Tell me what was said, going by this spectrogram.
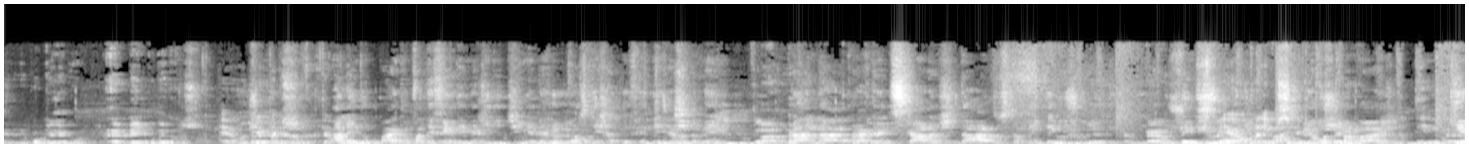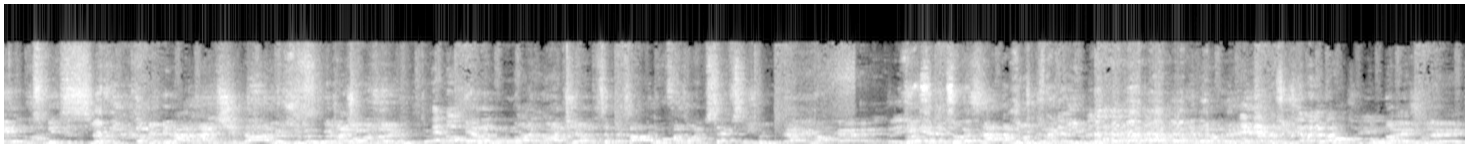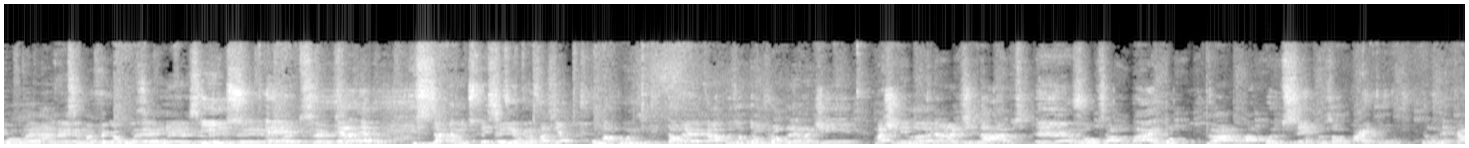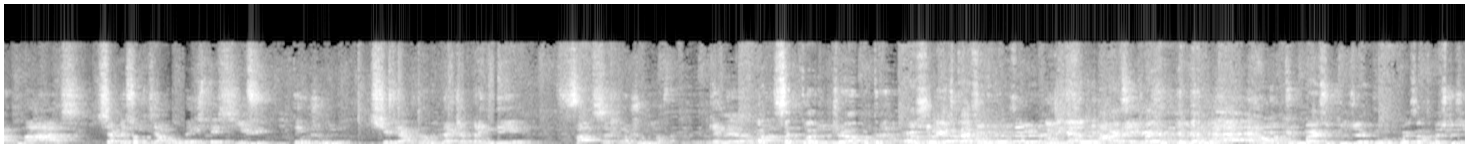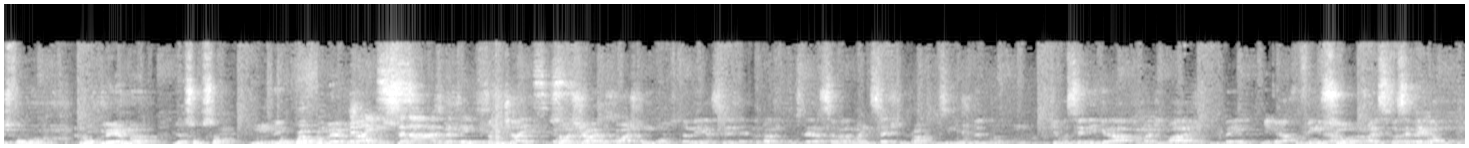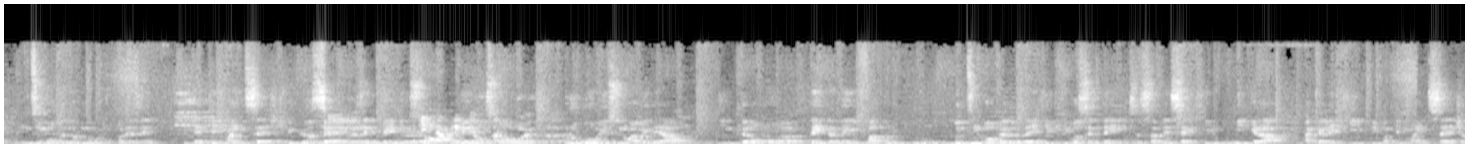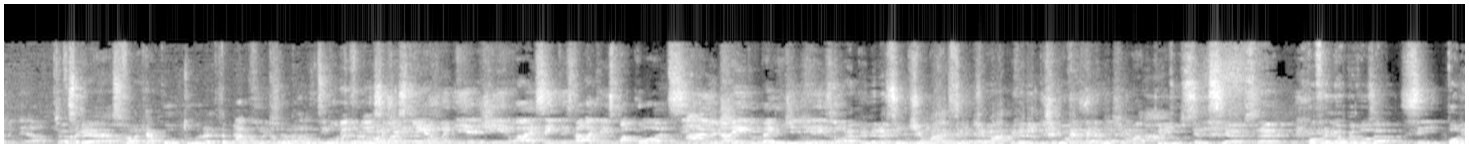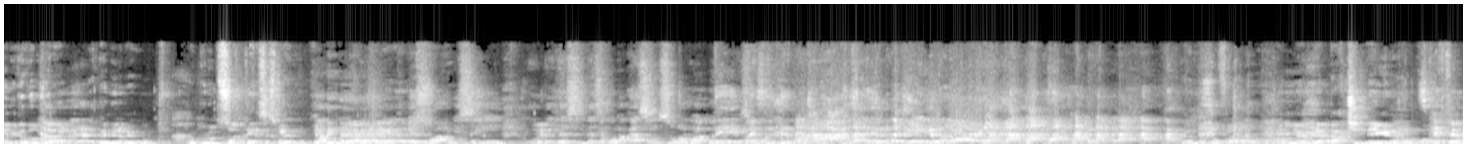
É bem poderoso. É tá Além do Python, para defender minha queridinha, né? Não posso deixar de defender ela também. Claro. Para grande escala de dados também tem o Julia, que também É, o tem Julia é outra linguagem? É outra linguagem que é específica para análise de E a dados. É nova. learning. Então, É nova? Ela não, não, não adianta você pensar, olha, eu vou fazer um web service em Julia. Cara, não. É. Próximo episódio. Exatamente tudo aquilo. Então, É, é, o Julia é uma É igual, linguagem. igual o web, né? É igual o web, né? Você vai pegar o web, Isso, Isso, escrever um é, web service. ela é exatamente específica para fazer uma coisa. Então é aquela coisa, eu tenho um problema de machine learning, análise de dados, é, eu vou usar um Python, claro, eu apoio sempre usar o Python pelo mercado, mas se a pessoa quiser algo bem específico, tem o Julia. Se tiver a probabilidade de aprender, faça com a Julia. Que é melhor. Nossa, pô, Jump, né? A Júlia é a Júlia. Mas, mas, o que ele colocou- mas o que o Diego colocou é exatamente o que a gente falou. Problema e a solução. Então, qual é o problema? Depende do cenário, depende São choices. Eu acho, eu acho que um ponto também a ser é, levado em consideração é o mindset do próprio desenvolvedor. Porque você migrar para uma linguagem, tudo bem, Migrar migrar. funciona, mas se você pegar um, um desenvolvedor novo, por exemplo, que tem aquele mindset de bibliotecas, NPM E install, quer aprender NPM outra coisa. pro Go isso não é o ideal. Então uh, tem também o fator do, do desenvolvedor, da equipe que você tem, você saber se aquilo migrar aquela equipe com aquele mindset é o ideal. Você fala que a- você fala que a cultura também A cultura, o muito. desenvolvedor hoje ele tem a mania de ir lá e sempre instalar aqueles pacotes Ah, é e tem no pack de JSON. É a primeira Senti uma, senti uma crítica. Dos crítica. iniciantes, né? Qual framework que eu vou usar? Sim. Qual livro que eu vou É a usar? primeira É a primeira pergunta. O grupo só tem essas perguntas. Tem algum conhecimento pessoal nisso aí? Nessa, nessa colocação sua? Alguma coisa? Tem, mas. Ah, eu imaginei. Eu não vou falar. Minha, minha parte negra eu não mostra.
